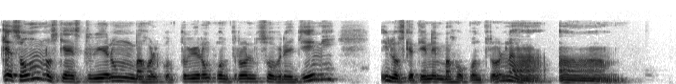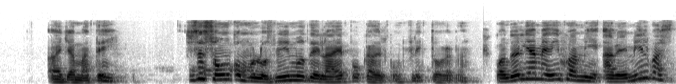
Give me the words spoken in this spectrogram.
Que son los que estuvieron bajo el, tuvieron control sobre Jimmy y los que tienen bajo control a, a Yamate. Entonces son como los mismos de la época del conflicto, ¿verdad? Cuando él ya me dijo a mí, a Bemilvas,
